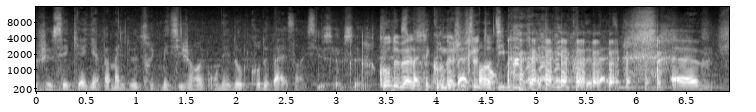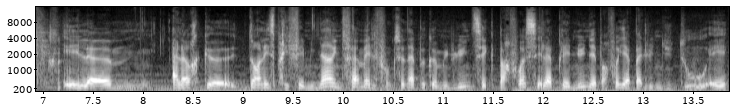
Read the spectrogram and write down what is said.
je sais qu'il y, a pas mal de trucs, mais ici on est dans le cours de base. Hein, ici, cours de base, cours de base, juste le temps. 10 minutes, cours de base. Euh, et le, alors que dans l'esprit féminin, une femme, elle fonctionne un peu comme une lune, c'est que parfois c'est la pleine lune et parfois il n'y a pas de lune du tout. Et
